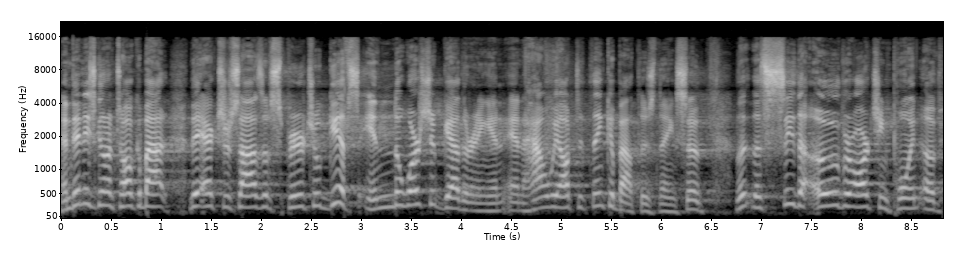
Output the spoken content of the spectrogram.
And then he's going to talk about the exercise of spiritual gifts in the worship gathering and, and how we ought to think about those things. So let, us see the overarching point of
